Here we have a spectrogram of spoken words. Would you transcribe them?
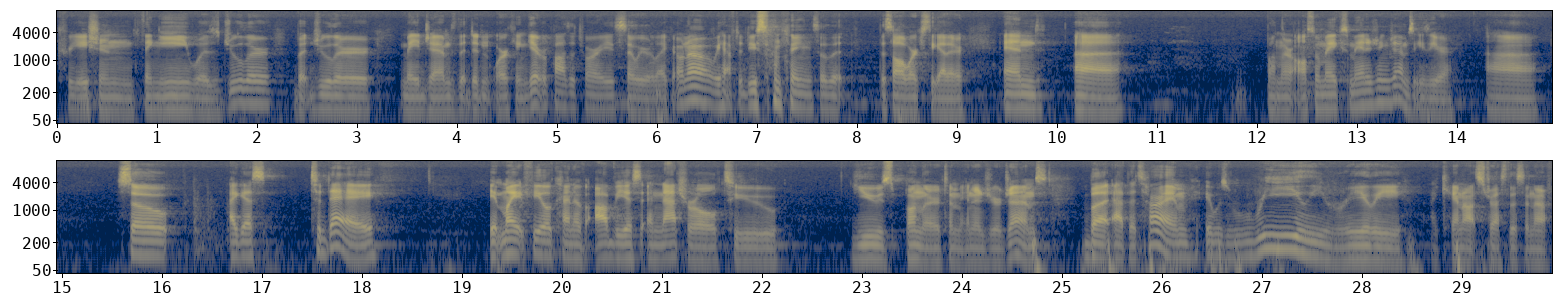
creation thingy was Jeweler, but Jeweler made gems that didn't work in Git repositories. So we were like, oh no, we have to do something so that this all works together. And uh, Bundler also makes managing gems easier. Uh, so I guess today, it might feel kind of obvious and natural to use Bundler to manage your gems. But at the time, it was really, really, I cannot stress this enough,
